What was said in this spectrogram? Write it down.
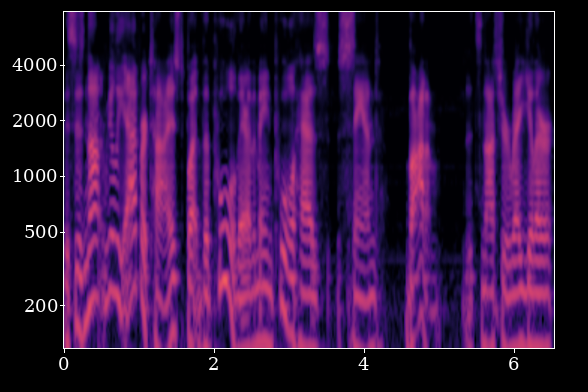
this is not really advertised, but the pool there, the main pool, has sand bottom. It's not your regular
